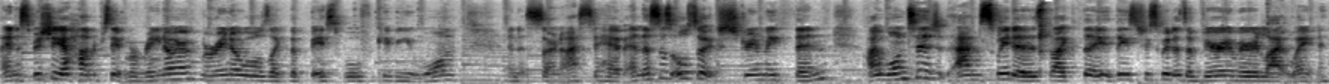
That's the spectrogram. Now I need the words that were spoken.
And especially 100% merino. Merino wool is like the best wool for keeping you warm and it's so nice to have. And this is also extremely thin. I wanted um, sweaters like the, these two sweaters are very very lightweight and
